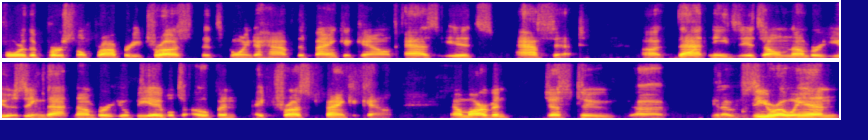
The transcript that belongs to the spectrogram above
for the personal property trust that's going to have the bank account as its asset. Uh, that needs its own number. Using that number, you'll be able to open a trust bank account. Now, Marvin, just to uh, you know, zero in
